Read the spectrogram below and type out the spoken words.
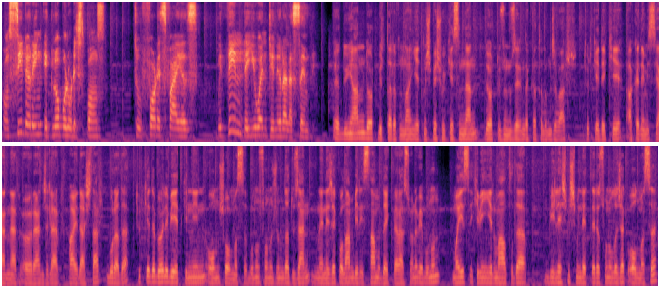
considering a global response to forest fires within the UN General Assembly. Dünyanın dört bir tarafından 75 ülkesinden 400'ün üzerinde katılımcı var. Türkiye'deki akademisyenler, öğrenciler, paydaşlar burada. Türkiye'de böyle bir etkinliğin olmuş olması, bunun sonucunda düzenlenecek olan bir İstanbul Deklarasyonu ve bunun Mayıs 2026'da Birleşmiş Milletler'e sunulacak olması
